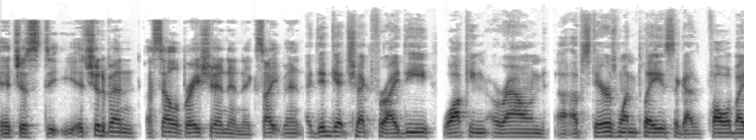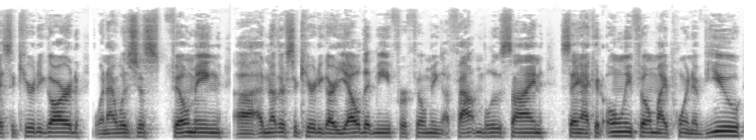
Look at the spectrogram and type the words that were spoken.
It just it should have been a celebration and excitement. I did get checked for ID walking around uh, upstairs one place. I got followed by a security guard when I was just filming. Uh, another security guard yelled at me for filming a Fontainebleau sign, saying I could only film my point of view.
